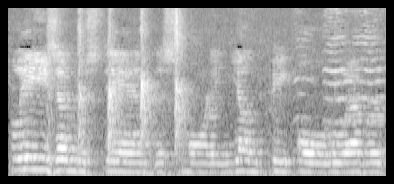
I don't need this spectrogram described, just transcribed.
Please understand this morning, young people, whoever,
